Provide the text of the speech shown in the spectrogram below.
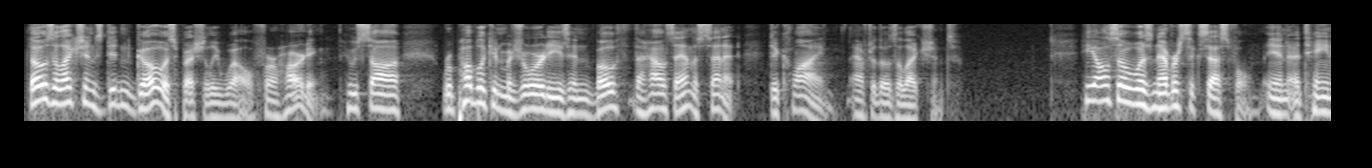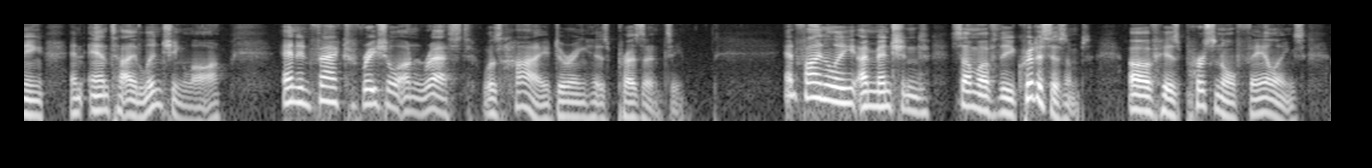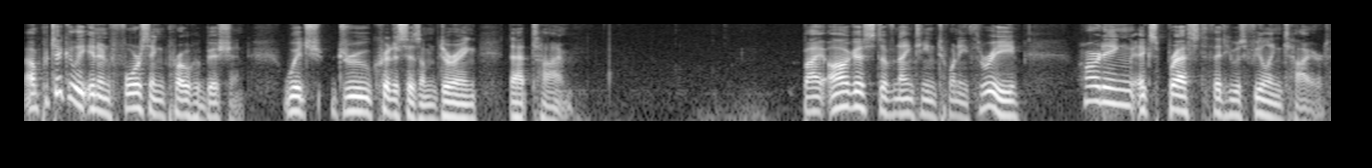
Those elections didn't go especially well for Harding, who saw Republican majorities in both the House and the Senate decline after those elections. He also was never successful in attaining an anti lynching law, and in fact, racial unrest was high during his presidency. And finally, I mentioned some of the criticisms of his personal failings, um, particularly in enforcing prohibition, which drew criticism during that time. By August of 1923, Harding expressed that he was feeling tired.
